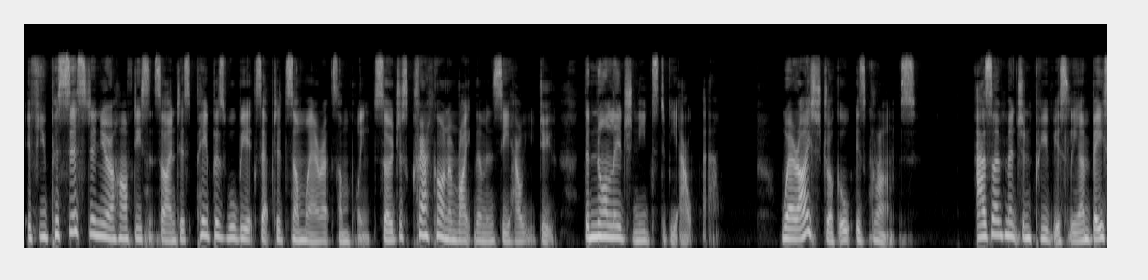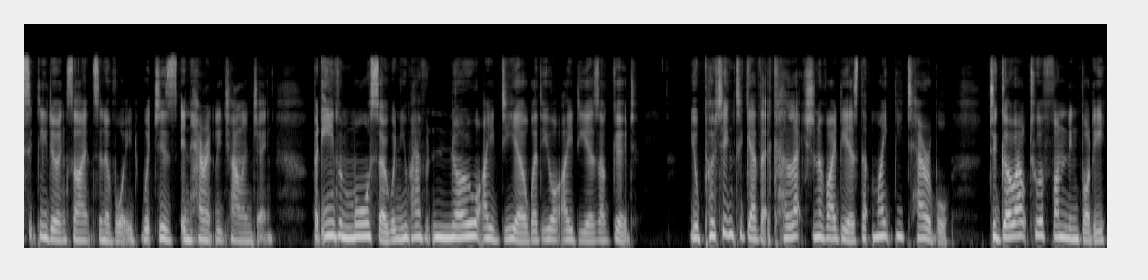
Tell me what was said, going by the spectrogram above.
If you persist and you're a half decent scientist, papers will be accepted somewhere at some point. So just crack on and write them and see how you do. The knowledge needs to be out there. Where I struggle is grants. As I've mentioned previously, I'm basically doing science in a void, which is inherently challenging, but even more so when you have no idea whether your ideas are good. You're putting together a collection of ideas that might be terrible to go out to a funding body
